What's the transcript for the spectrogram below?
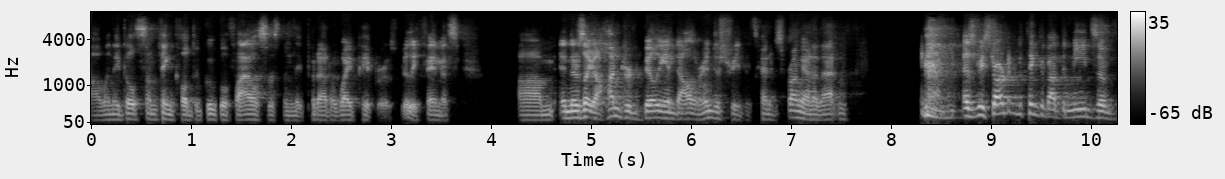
uh, when they built something called the Google File System. They put out a white paper; it was really famous. Um, and there's like a hundred billion dollar industry that's kind of sprung out of that. And as we started to think about the needs of,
